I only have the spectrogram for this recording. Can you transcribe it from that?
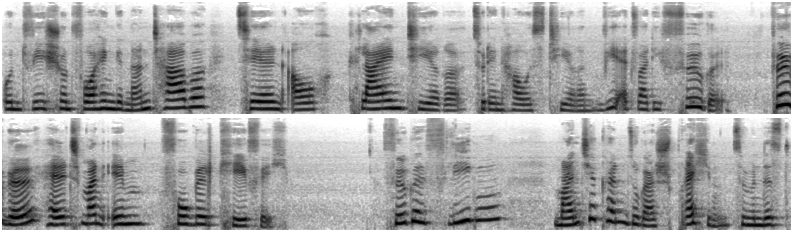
Und wie ich schon vorhin genannt habe, zählen auch Kleintiere zu den Haustieren, wie etwa die Vögel. Vögel hält man im Vogelkäfig. Vögel fliegen, manche können sogar sprechen, zumindest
